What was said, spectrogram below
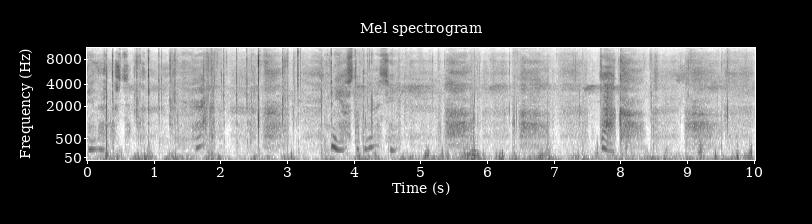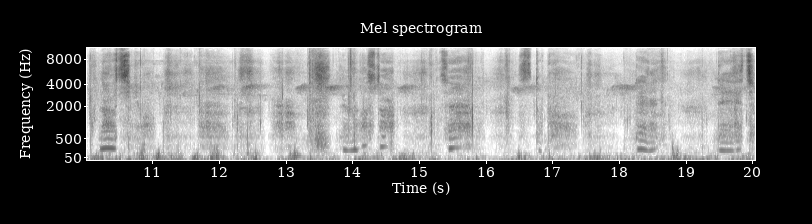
Десь на цій дорожці. Так. Ні, стоп, не на цій. Так. На оцій. 90. Це стоп. 9. 9.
